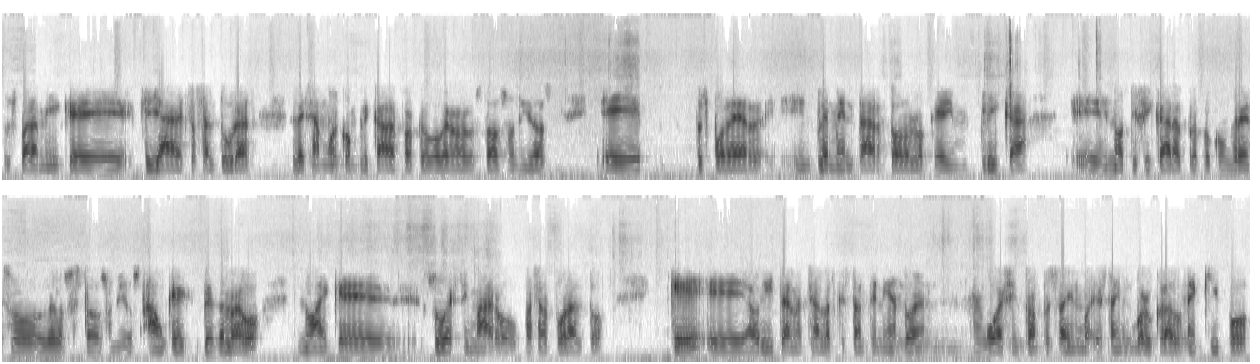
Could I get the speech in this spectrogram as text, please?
pues para mí, que, que ya a estas alturas le sea muy complicado al propio gobierno de los Estados Unidos, eh, pues poder implementar todo lo que implica eh, notificar al propio Congreso de los Estados Unidos. Aunque, desde luego, no hay que subestimar o pasar por alto que eh, ahorita en las charlas que están teniendo en, en Washington, pues está, invo- está involucrado un equipo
